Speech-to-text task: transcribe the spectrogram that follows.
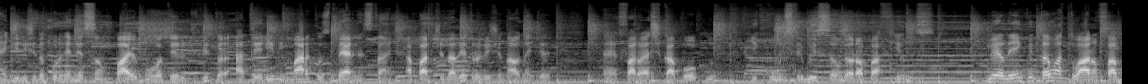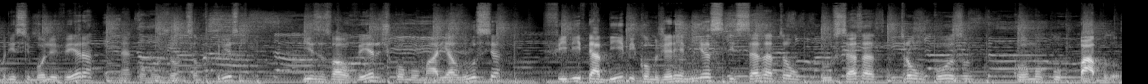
né, dirigida por René Sampaio com o roteiro de Vitor Aterino e Marcos Bernstein, a partir da letra original né, de é, Faroeste Caboclo e com distribuição da Europa Filmes. No elenco, então, atuaram Fabrício Boliveira, né, como João de Santo Cristo, Isis Valverde, como Maria Lúcia, Felipe Abib, como Jeremias, e César Tron o César Troncoso, como o Pablo.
